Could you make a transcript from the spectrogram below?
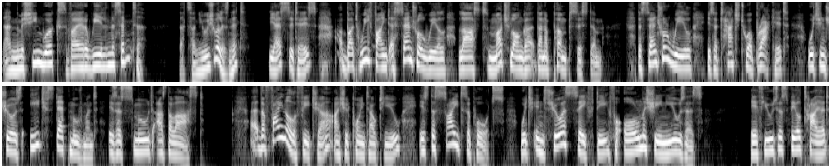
And the machine works via a wheel in the centre. That's unusual, isn't it? Yes, it is, but we find a central wheel lasts much longer than a pump system. The central wheel is attached to a bracket which ensures each step movement is as smooth as the last. Uh, the final feature I should point out to you is the side supports, which ensure safety for all machine users. If users feel tired,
